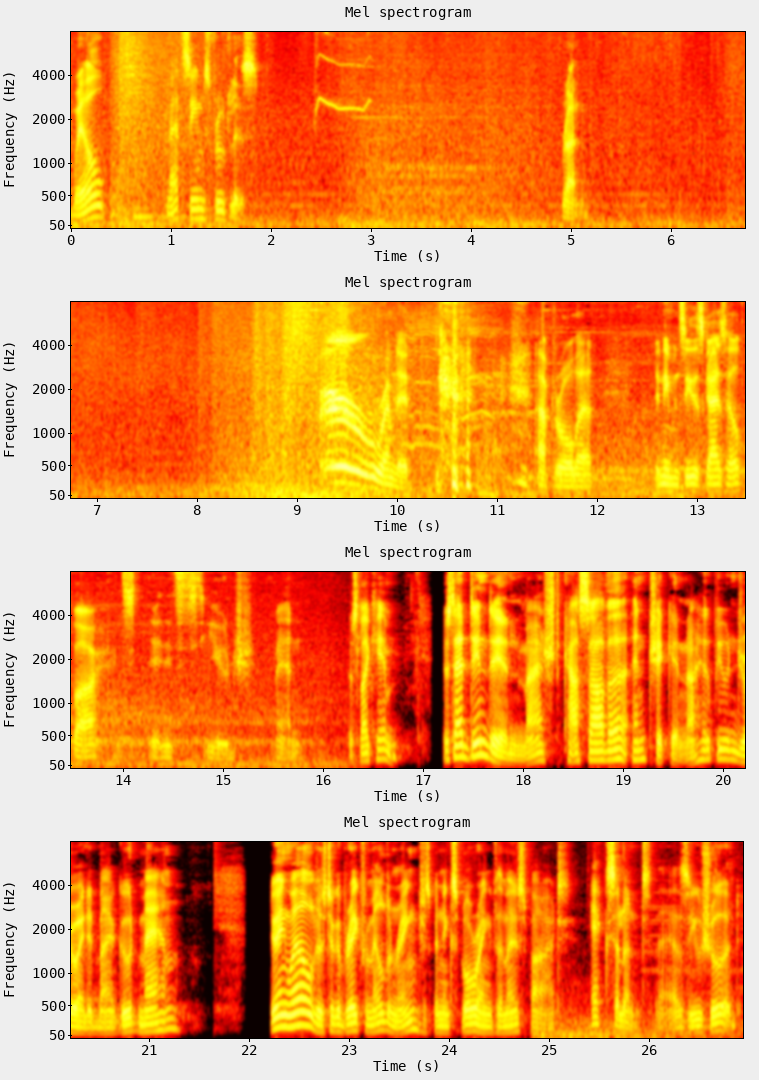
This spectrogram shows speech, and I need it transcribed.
Well, that seems fruitless. Run. Oh, I'm dead. After all that. Didn't even see this guy's health bar. It's, it's huge, man. Just like him. Just had din din, mashed cassava and chicken. I hope you enjoyed it, my good man. Doing well, just took a break from Elden Ring. Just been exploring for the most part. Excellent, as you should.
